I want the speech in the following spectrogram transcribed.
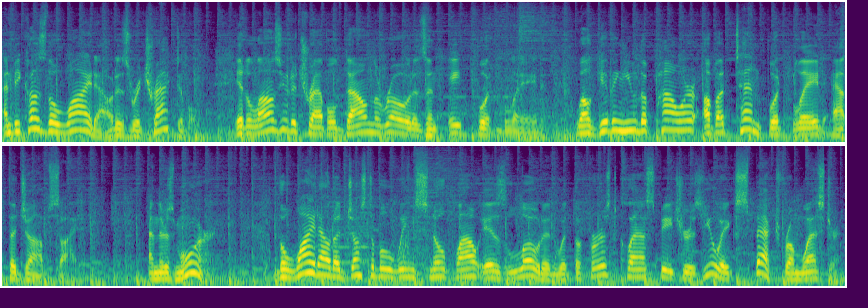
And because the wide-out is retractable, it allows you to travel down the road as an 8-foot blade while giving you the power of a 10-foot blade at the job site. And there's more. The wide-out adjustable wing snowplow is loaded with the first-class features you expect from Western.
